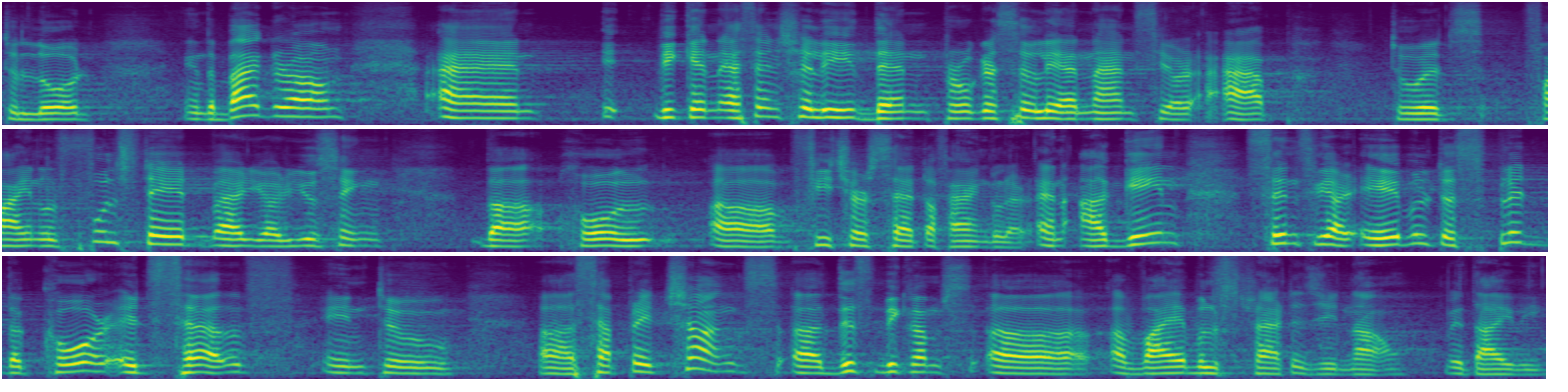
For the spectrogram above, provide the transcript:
to load in the background. And it, we can essentially then progressively enhance your app to its final full state where you're using the whole uh, feature set of Angular. And again, since we are able to split the core itself into uh, separate chunks, uh, this becomes uh, a viable strategy now with Ivy.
